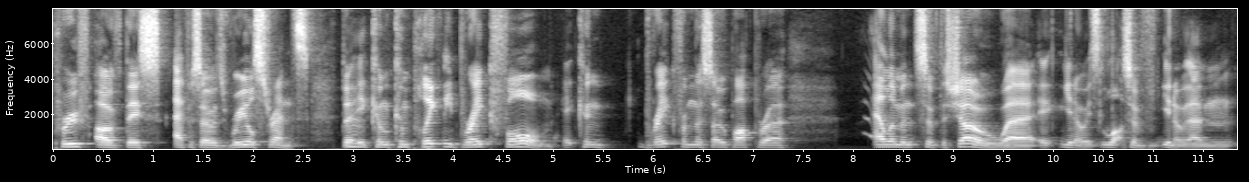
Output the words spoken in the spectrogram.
proof of this episode's real strengths that Mm. it can completely break form. It can break from the soap opera elements of the show where it you know it's lots of you know um,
